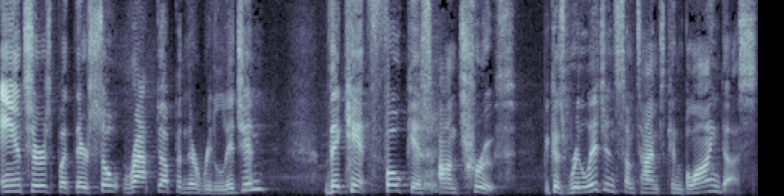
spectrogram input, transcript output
answers, but they're so wrapped up in their religion, they can't focus on truth because religion sometimes can blind us.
